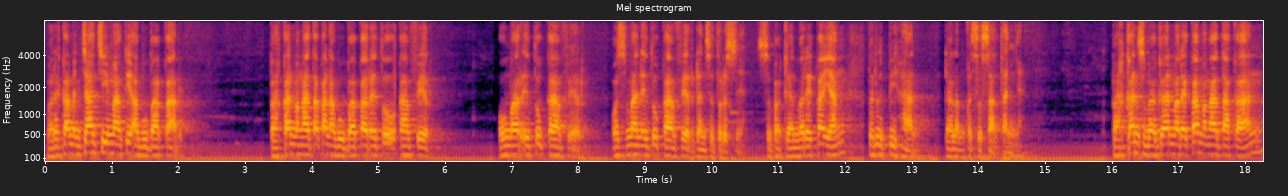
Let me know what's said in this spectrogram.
Mereka mencaci maki Abu Bakar. Bahkan mengatakan Abu Bakar itu kafir. Umar itu kafir. Utsman itu kafir dan seterusnya. Sebagian mereka yang berlebihan dalam kesesatannya. Bahkan sebagian mereka mengatakan,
